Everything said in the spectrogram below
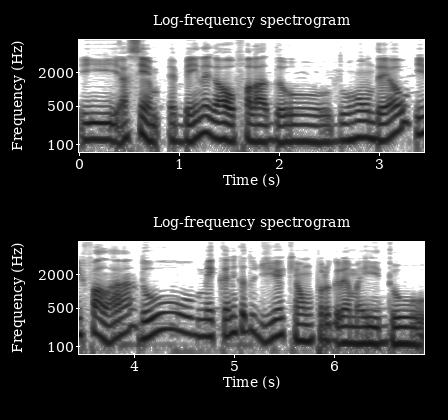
E assim, é, bem legal falar do, do Rondel e falar do Mecânica do Dia, que é um programa aí do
